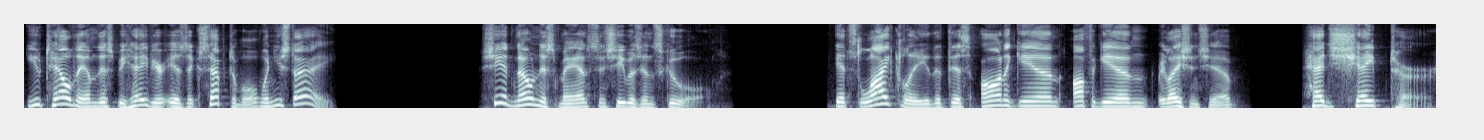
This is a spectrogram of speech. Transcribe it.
you tell them this behavior is acceptable when you stay. She had known this man since she was in school it's likely that this on again, off again relationship had shaped her.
